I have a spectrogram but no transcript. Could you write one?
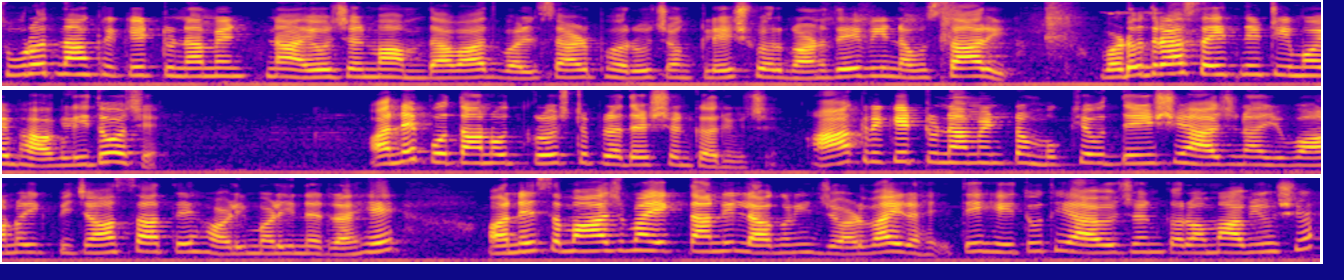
સુરતના ક્રિકેટ ટુર્નામેન્ટના આયોજનમાં અમદાવાદ, વલસાડ, ભરૂચ, અંકલેશ્વર, ગણદેવી, નવસારી, વડોદરા સહિતની ટીમોએ ભાગ લીધો છે અને પોતાનું ઉત્કૃષ્ટ પ્રદર્શન કર્યું છે. આ ક્રિકેટ ટુર્નામેન્ટનો મુખ્ય ઉદ્દેશ્ય આજના યુવાનો એકબીજા સાથે હળીમળીને રહે અને સમાજમાં એકતાની લાગણી જળવાઈ રહે. તે હેતુથી આયોજન કરવામાં આવ્યું છે.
